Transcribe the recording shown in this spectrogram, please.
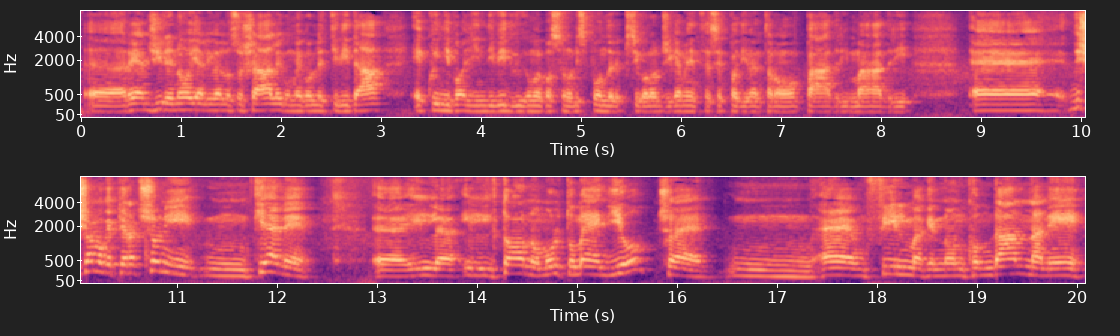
eh, reagire noi a livello sociale come collettività e quindi poi gli individui come possono rispondere psicologicamente se poi diventano padri, madri eh, diciamo che Pieraccioni mh, tiene eh, il, il, tono molto medio, cioè mh, è un film che non condanna né,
